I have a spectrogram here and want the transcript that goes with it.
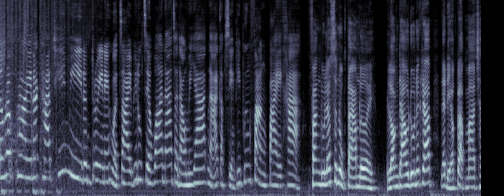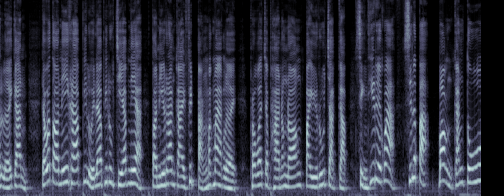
สำหรับใครนะคะที่มีดนตรีในหัวใจ พี่ลูกเจี๊ยบว่าน่าจะเดาไม่ยากนะ กับเสียงที่เพิ่งฟังไปค่ะ ฟังดูแล้วสนุกตามเลย ลองเดาดูนะครับ แล้วเดี๋ยวกลับมาเฉลยกัน แต่ว่าตอนนี้ครับพี่หลุยแล้วพี่ลูกเจี๊ยบเนี่ยตอนนี้ร่างกายฟิตปังมากๆเลย เพราะว่าจะพาน้องๆไปรู้จักกับสิ่งที่เรียกว่า ศิลปะป้องกันตัว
